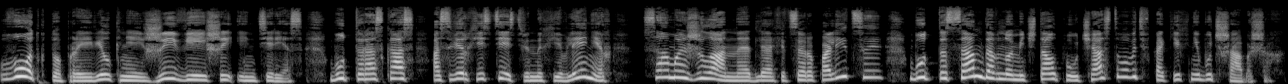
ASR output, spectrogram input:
Вот кто проявил к ней живейший интерес, будто рассказ о сверхъестественных явлениях самое желанное для офицера полиции, будто сам давно мечтал поучаствовать в каких-нибудь шабашах.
